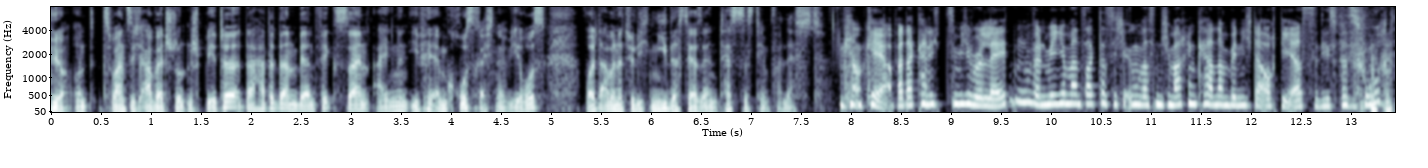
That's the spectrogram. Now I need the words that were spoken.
Ja, und 20 Arbeitsstunden später, da hatte dann Bernd Fix seinen eigenen IBM-Großrechner-Virus, wollte aber natürlich nie, dass der sein Testsystem verlässt. Okay, aber da kann ich ziemlich relaten. Wenn mir jemand sagt, dass ich irgendwas nicht machen kann, dann bin ich da auch die Erste, die es versucht.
